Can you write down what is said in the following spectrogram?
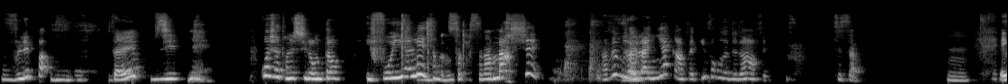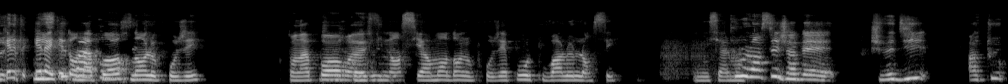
vous voulez pas. Vous, vous allez vous dire, mais pourquoi j'ai attendu si longtemps? Il faut y aller, ça, ça, va marcher. En fait, vous avez la niaque, en fait, une fois que vous êtes dedans, en fait. C'est ça. Hmm. Et quel, quel a été ton apport dans le projet? Ton apport euh, financièrement dans le projet pour pouvoir le lancer initialement? Pour le lancer, j'avais, je veux dire, à tout,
